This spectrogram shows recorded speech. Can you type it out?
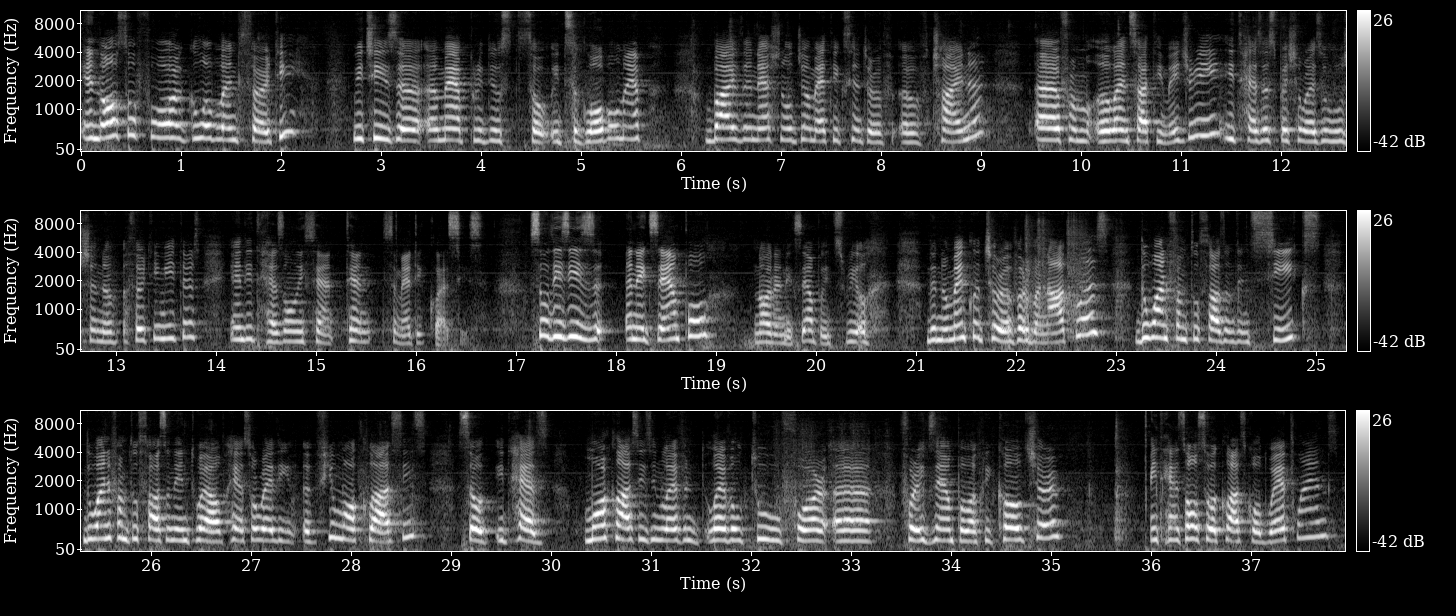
And also for GlobeLand 30, which is a, a, map produced, so it's a global map by the National Geomatics Center of, of China uh, from Landsat imagery. It has a spatial resolution of 30 meters and it has only 10 thematic classes. So this is an example, not an example, it's real. the nomenclature of Urban Atlas, the one from 2006, the one from 2012 has already a few more classes. So it has more classes in level, level two for, uh, for example, agriculture. It has also a class called wetlands.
